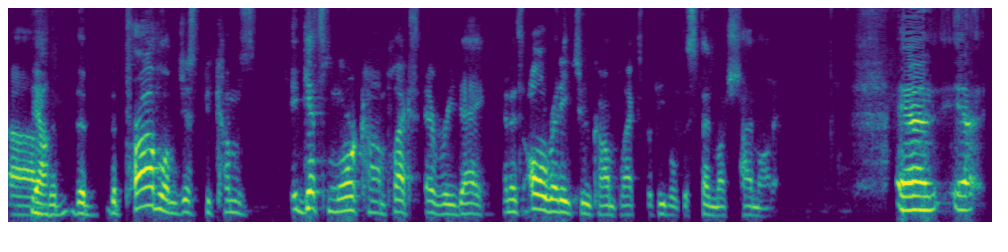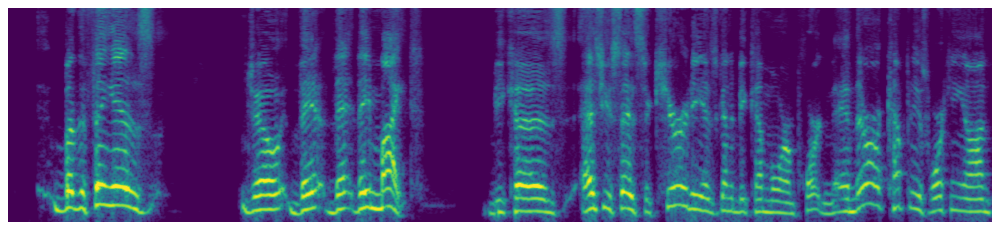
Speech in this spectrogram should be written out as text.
Uh, yeah. the, the, the problem just becomes, it gets more complex every day and it's already too complex for people to spend much time on it. And, yeah, but the thing is, Joe, they, they, they might, because as you said security is going to become more important and there are companies working on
